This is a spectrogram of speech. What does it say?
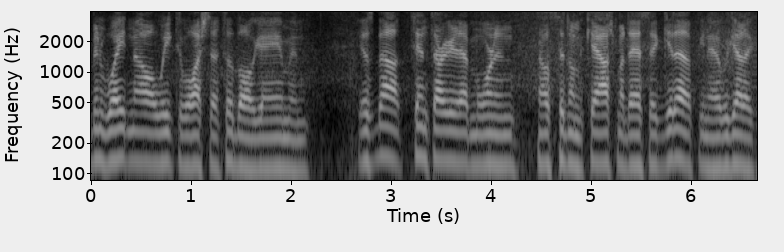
been waiting all week to watch that football game, and it was about 10:30 that morning. I was sitting on the couch. My dad said, "Get up, you know, we got a,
